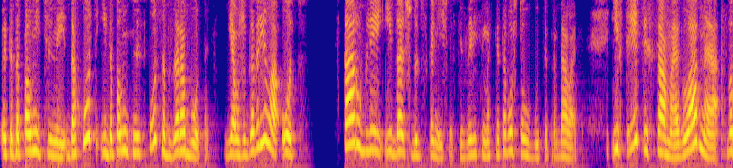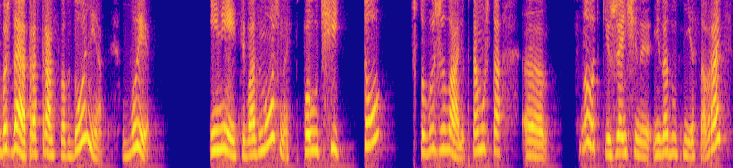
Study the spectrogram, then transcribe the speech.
это дополнительный доход и дополнительный способ заработать. Я уже говорила от 100 рублей и дальше до бесконечности, в зависимости от того, что вы будете продавать. И в-третьих, самое главное, освобождая пространство в доме, вы имеете возможность получить то, что вы желали. Потому что э, Снова-таки женщины не дадут мне соврать.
